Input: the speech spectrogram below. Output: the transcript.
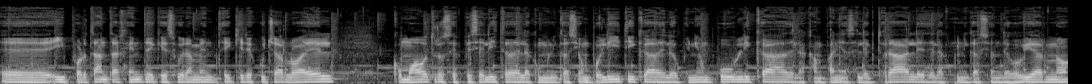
eh, y por tanta gente que seguramente quiere escucharlo a él, como a otros especialistas de la comunicación política, de la opinión pública, de las campañas electorales, de la comunicación de gobierno.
